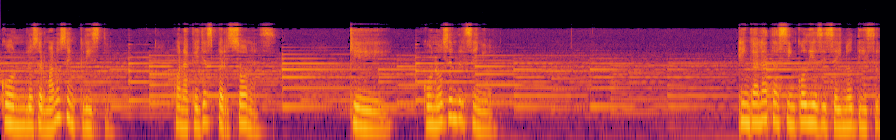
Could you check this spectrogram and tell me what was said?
con los hermanos en Cristo, con aquellas personas que conocen del Señor. En Gálatas 5:16 nos dice,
